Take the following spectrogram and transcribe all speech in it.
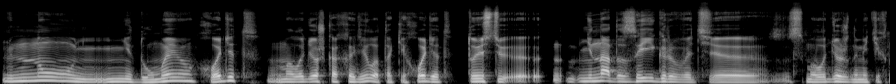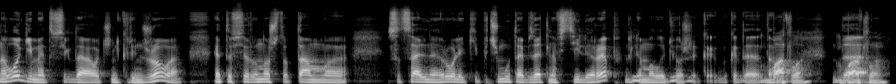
Ну, не думаю. Ходит. Молодежь как ходила, так и ходит. То есть э, не надо заигрывать э, с молодежными технологиями. Это всегда очень кринжово. Это все равно, что там э, социальные ролики почему-то обязательно в стиле рэп для молодежи. Как бы, когда, там, батла. Да. Батла.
